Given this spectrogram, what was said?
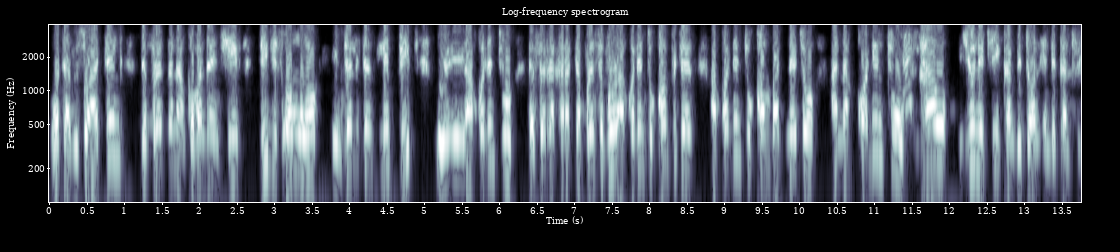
what have you. So I think the president and commander in chief did his own work, intelligently picked uh, according to a federal character principle, according to competence, according to combat nature, and according to how unity can be done in the country.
